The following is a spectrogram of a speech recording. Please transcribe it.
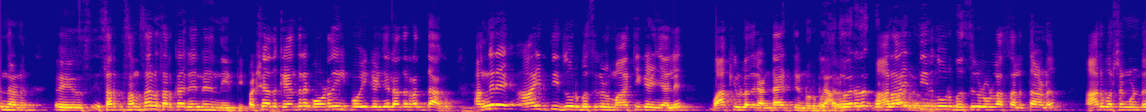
എന്താണ് സംസ്ഥാന സർക്കാർ തന്നെ നീട്ടി. പക്ഷേ അത് കേന്ദ്ര കോടതിയിൽ പോയി കഴിഞ്ഞാൽ അത് റദ്ദാകും. അങ്ങനെ ആയിരത്തി ഇരുന്നൂറ് ബസ്സുകൾ മാറ്റി കഴിഞ്ഞാൽ ബാക്കിയുള്ളത് രണ്ടായിരത്തി എണ്ണൂറ് ആറായിരത്തി ഇരുന്നൂറ് ബസ്സുകളുള്ള സ്ഥലത്താണ് ആറ് വർഷം കൊണ്ട്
